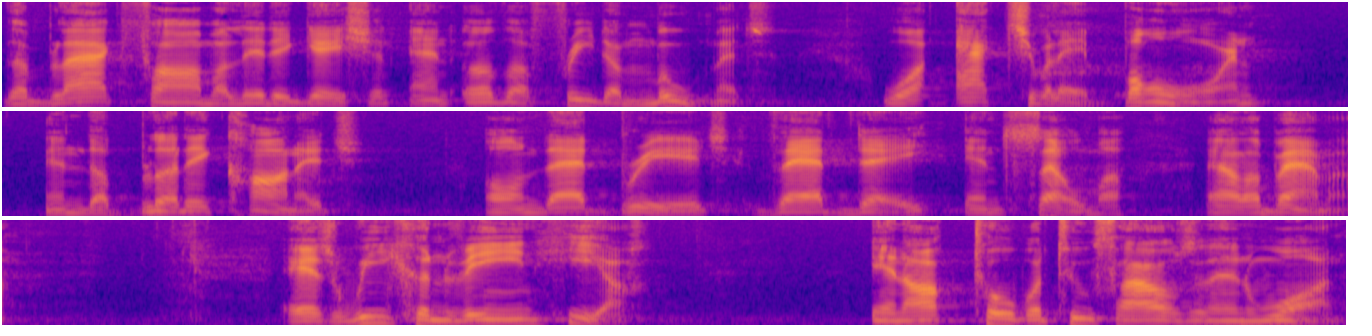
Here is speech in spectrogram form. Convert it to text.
the black farmer litigation and other freedom movements were actually born in the bloody carnage on that bridge that day in Selma, Alabama. As we convene here in October 2001,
